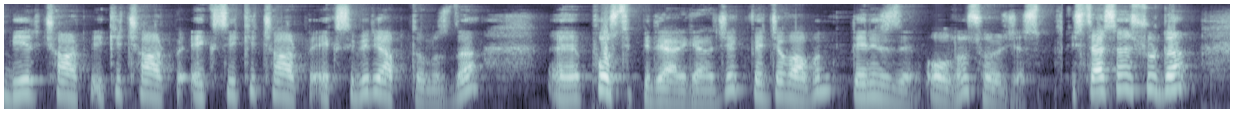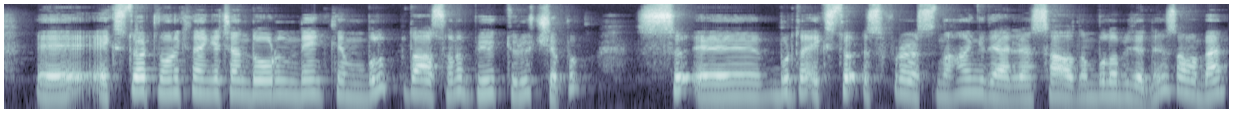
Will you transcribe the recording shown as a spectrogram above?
1 çarpı 2 çarpı eksi 2 çarpı eksi 1 yaptığımızda e, pozitif bir değer gelecek ve cevabın denizli olduğunu söyleyeceğiz. İsterseniz şurada e, eksi 4 ve 12'den geçen doğrunun denklemini bulup daha sonra büyüktür 3 yapıp e, burada eksi 4 ile 0 arasında hangi değerlerin sağladığını bulabilirdiniz ama ben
